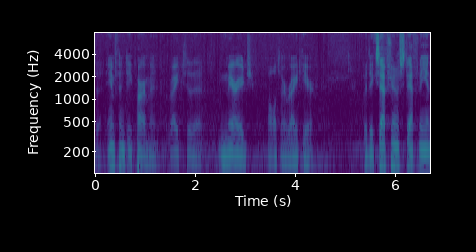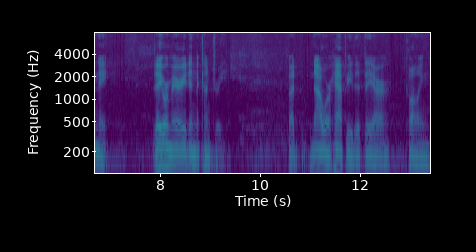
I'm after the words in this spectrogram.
the infant department right to the marriage altar right here. With the exception of Stephanie and Nate. They were married in the country. But now we're happy that they are calling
